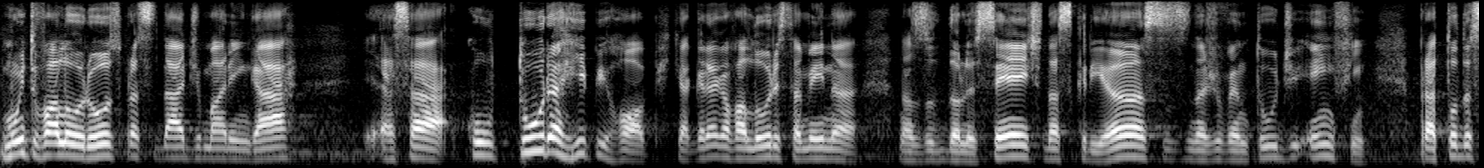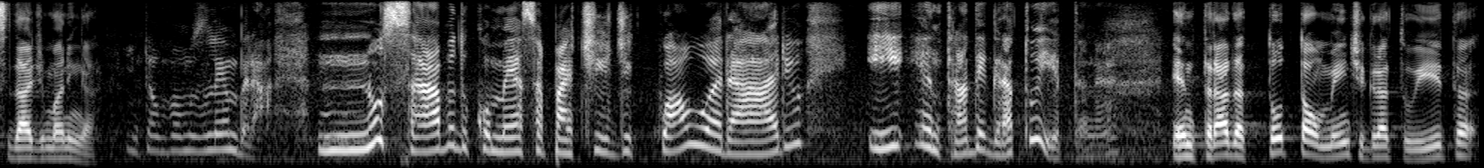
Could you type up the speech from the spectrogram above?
muito valoroso para a cidade de Maringá essa cultura hip hop, que agrega valores também na, nas adolescentes, nas crianças, na juventude, enfim, para toda a cidade de Maringá. Então vamos lembrar, no sábado começa a partir de qual horário e entrada é gratuita, né? Entrada totalmente gratuita,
